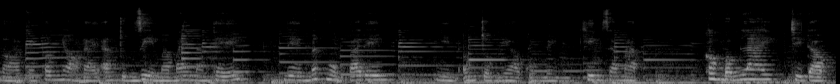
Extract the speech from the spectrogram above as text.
nói cái con nhỏ này ăn trúng gì mà may mắn thế, liền mất ngủ ba đêm, nhìn ông chồng nghèo của mình khinh ra mặt. Không bấm like, chỉ đọc,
